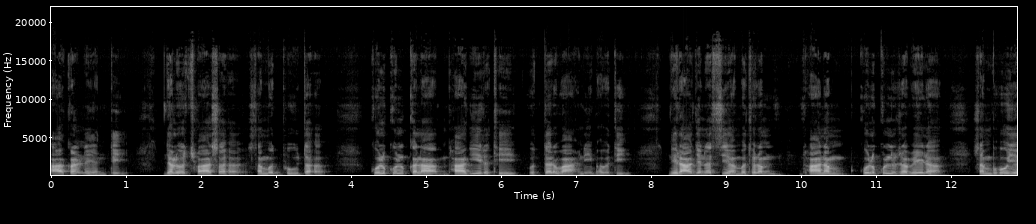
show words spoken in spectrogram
आकर्णयन्ति। जलोच्छ्वासः समुद्भूतः। कुलकुल कला भागीरथी उत्तरवाहिनी निराजन से मधुर ध्वान कुलकुल रवेण संभूय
